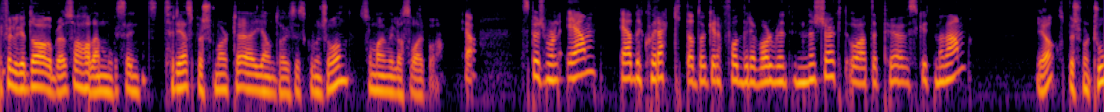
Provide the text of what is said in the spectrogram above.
Ifølge Dagbladet så har de sendt tre spørsmål til Gjennomtakelseskommisjonen som man vil ha svar på. Ja. Spørsmål én er det korrekt at dere har fått revolveren undersøkt og at det er prøveskutt med dem? Ja, Spørsmål to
